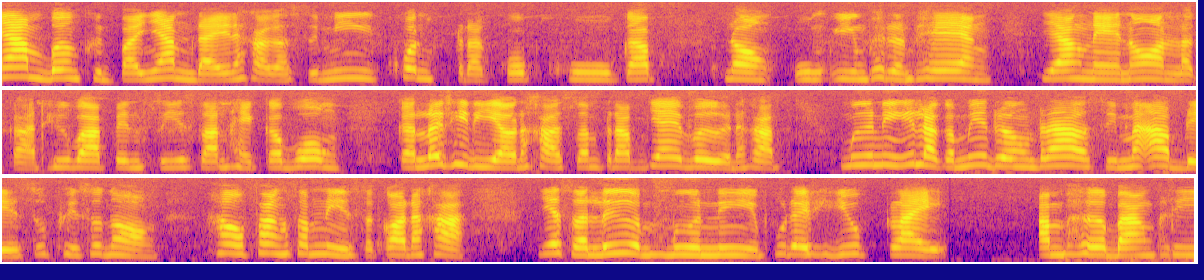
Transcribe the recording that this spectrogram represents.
ย่ามเบิ่งขึ้นไปย่ามใดนะคะก็สิมีคนประกบคู่กับน้องอุงอิงเพชรแพงอย่างแน่นอนละก็ถือว่าเป็นสีสันให้กระวง กันเลยทีเดียวนะคะสำหรับยายเวอร์นะคะ มือนี้เราก็มีเรื่องราวสิมาอัปเดตสุพิสุนอง เฮาฟังสำนีสกอนนะคะ อย่าสะลืมมือนี้ผู้ใดที่อยู่ไกลอำเภอบางพลี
